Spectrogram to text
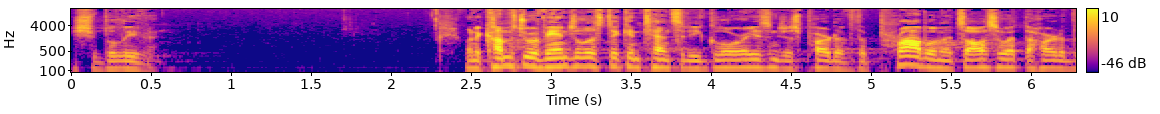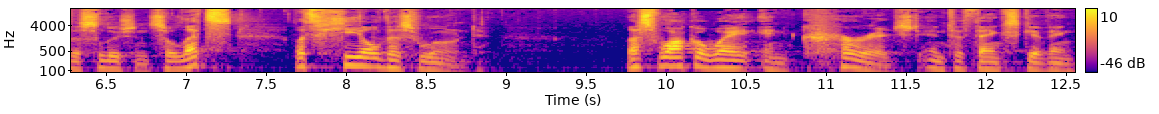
You should believe it. When it comes to evangelistic intensity, glory isn't just part of the problem, it's also at the heart of the solution. So let's, let's heal this wound. Let's walk away encouraged into Thanksgiving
